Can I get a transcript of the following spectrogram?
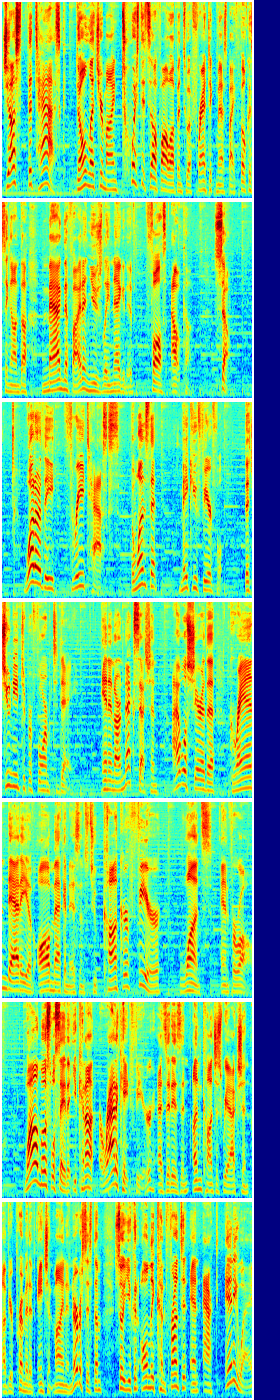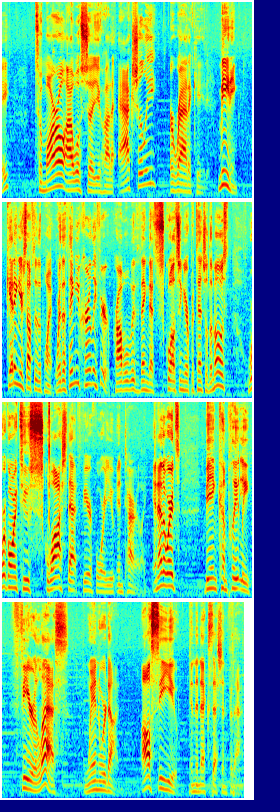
just the task. Don't let your mind twist itself all up into a frantic mess by focusing on the magnified and usually negative false outcome. So, what are the three tasks, the ones that make you fearful, that you need to perform today? And in our next session, I will share the granddaddy of all mechanisms to conquer fear once and for all. While most will say that you cannot eradicate fear, as it is an unconscious reaction of your primitive ancient mind and nervous system, so you can only confront it and act anyway, tomorrow I will show you how to actually eradicate it. Meaning, getting yourself to the point where the thing you currently fear, probably the thing that's squelching your potential the most, we're going to squash that fear for you entirely. In other words, being completely fearless when we're done. I'll see you in the next session for that.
